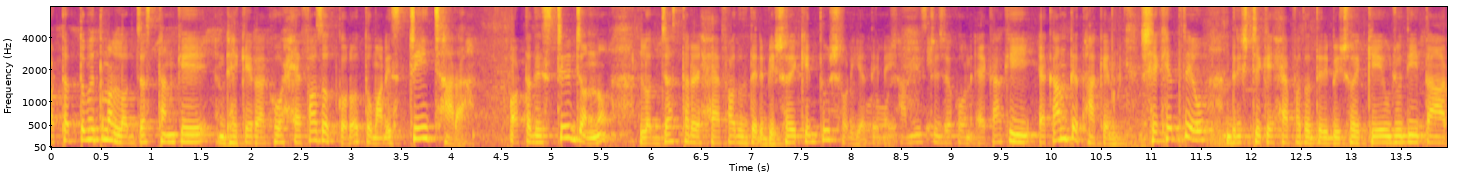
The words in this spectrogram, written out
অর্থাৎ তুমি তোমার লজ্জাস্থানকে ঢেকে রাখো হেফাজত করো তোমার স্ত্রী ছাড়া। অর্থাৎ স্ত্রীর জন্য লজ্জাস্তারের হেফাজতের বিষয় কিন্তু শরিয়াতে নেই। স্বামী স্ত্রী যখন একাকী একান্তে থাকেন সেক্ষেত্রেও দৃষ্টিকে হেফাজতের বিষয় কেউ যদি তার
